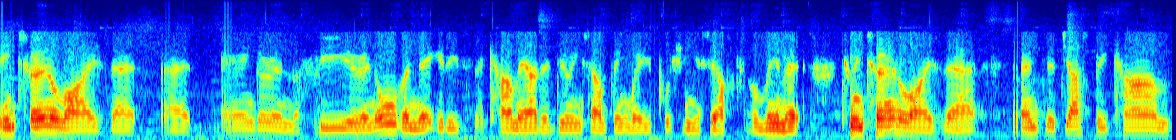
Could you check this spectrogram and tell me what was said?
internalise that, that anger and the fear and all the negatives that come out of doing something where you're pushing yourself to the limit, to internalise that and to just be calm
